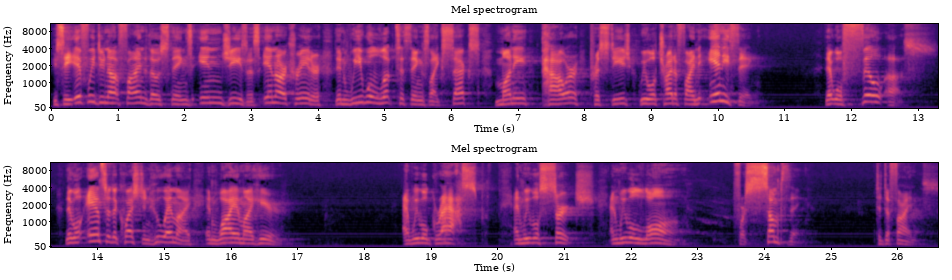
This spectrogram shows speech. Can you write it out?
You see, if we do not find those things in Jesus, in our Creator, then we will look to things like sex, money, power, prestige. We will try to find anything that will fill us, that will answer the question, Who am I and why am I here? And we will grasp and we will search and we will long for something to define us.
